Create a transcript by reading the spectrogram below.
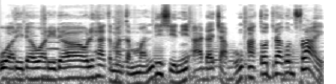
Wadidaw wadidaw, lihat teman-teman di sini ada capung atau dragonfly.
